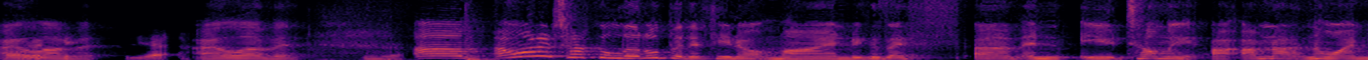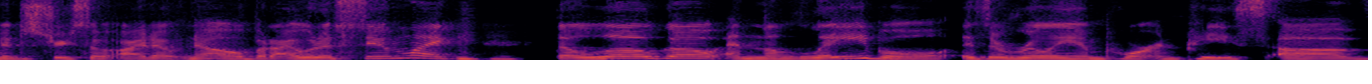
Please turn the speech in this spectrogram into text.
I love it. Yeah, I love it. Yeah. Um, I want to talk a little bit, if you don't mind, because I um, and you tell me I, am not in the wine industry, so I don't know, but I would assume like mm-hmm. the logo and the label is a really important piece of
